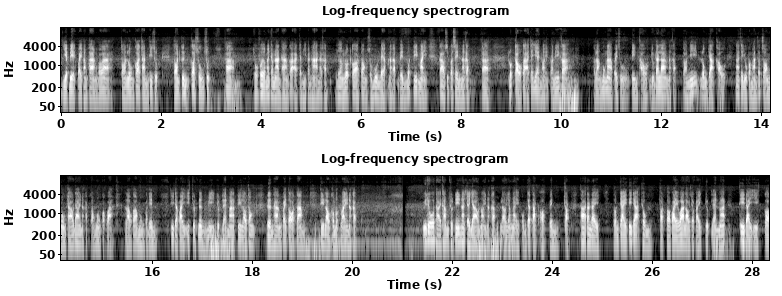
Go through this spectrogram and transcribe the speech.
เหยียบเบรกไปพังๆเพราะว่าตอนลงก็ชันที่สุดตอนขึ้นก็สูงสุดถ้า ชเฟอร์ไม่ชำนาญทางก็อาจจะมีปัญหานะครับ เรื่องรถก็ต้องสมบูรณ์แบบนะครับ เป็นรถที่ใหม่ 90%นะครับถ้ารถเก่าก็อาจจะแย่หน่อย ตอนนี้ก็กำลังมุ่งหน้าไปสู่ตีนเขาอยู่ด้านล่างนะครับ ตอนนี้ลงจากเขาน่าจะอยู่ประมาณสักสองโมงเช้าได้นะครับสองโมงกว่าๆเราก็มุ่งประเด็นที่จะไปอีกจุดหนึ่งมีจุดแลนด์มาร์คที่เราต้องเดินทางไปต่อตามที่เรากำหนดไว้นะครับวิดีโอถ่ายทำชุดนี้น่าจะยาวหน่อยนะครับ แล้วยังไงผมจะตัดออกเป็นช็อต ถ้าท่านใดสนใจที่จะชมช็อตต่อไปว่าเราจะไปจุดแลนด์มาร์คที่ใดอีกก็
